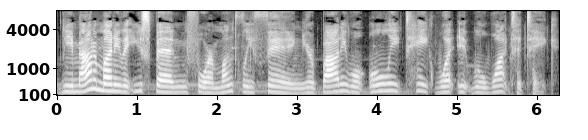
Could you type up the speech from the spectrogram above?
the amount of money that you spend for a monthly thing, your body will only take what it will want to take.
